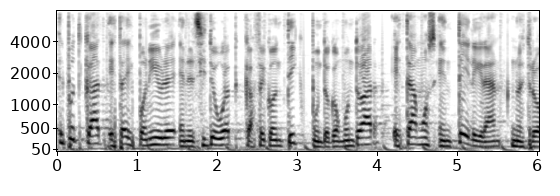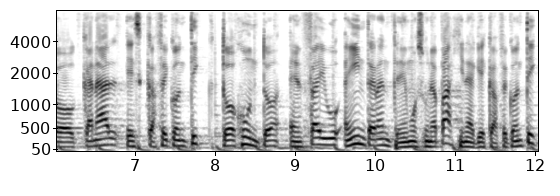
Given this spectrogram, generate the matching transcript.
El podcast está disponible en el sitio web cafecontic.com.ar. Estamos en Telegram, nuestro canal es Café con Tic, todo junto. En Facebook e Instagram tenemos una página que es Café con Tic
